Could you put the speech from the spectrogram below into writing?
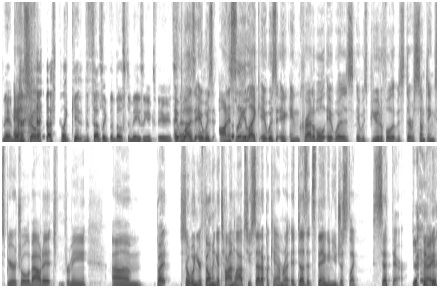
Man, And what, so- that's like that sounds like the most amazing experience. It was. It was honestly cool. like it was incredible. It was. It was beautiful. It was. There was something spiritual about it for me. Um, but so when you're filming a time lapse, you set up a camera. It does its thing, and you just like sit there. right?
